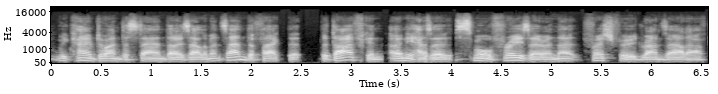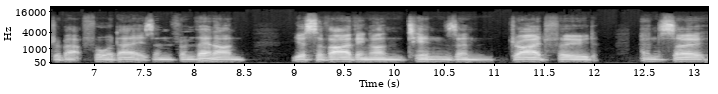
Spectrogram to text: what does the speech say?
we came to understand those elements and the fact that the Duyfken only has a small freezer and that fresh food runs out after about four days. And from then on, you're surviving on tins and dried food. And so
